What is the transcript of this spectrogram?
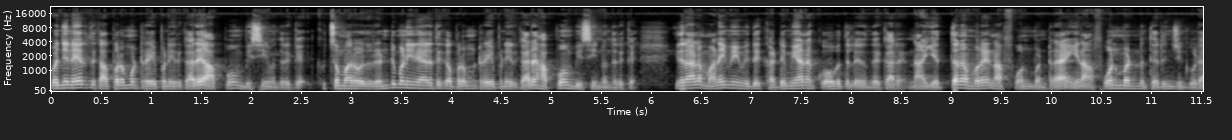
கொஞ்ச நேரத்துக்கு அப்புறமும் ட்ரை பண்ணியிருக்காரு. அப்பவும் பிஸி வந்திருக்கு. சுமார் ஒரு ரெண்டு மணி நேரத்துக்கு அப்புறமும் ட்ரை பண்ணியிருக்காரு. அப்பவும் பிஸின்னு வந்திருக்கு. இதனால் மனைவி மீது கடுமையான கோபத்தில் இருந்திருக்காரு. நான் எத்தனை முறை நான் ஃபோன் பண்ணுறேன் நான் ஃபோன் பண்ணு தெரிஞ்சும் கூட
